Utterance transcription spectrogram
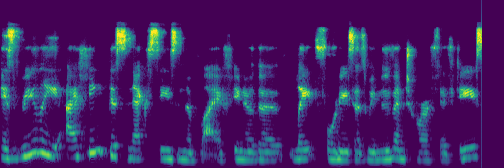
is really, I think this next season of life, you know, the late 40s as we move into our 50s,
